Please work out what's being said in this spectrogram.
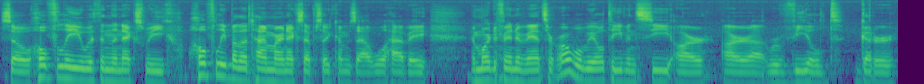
So hopefully within the next week, hopefully by the time our next episode comes out, we'll have a, a more definitive answer, or we'll be able to even see our our uh, revealed gutter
